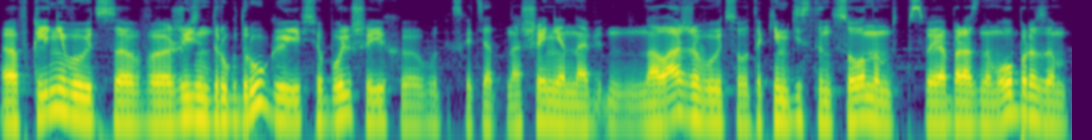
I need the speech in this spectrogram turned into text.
э, вклиниваются в жизнь друг друга, и все больше их, э, вот, так сказать, отношения на, налаживаются вот таким дистанционным, своеобразным образом,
